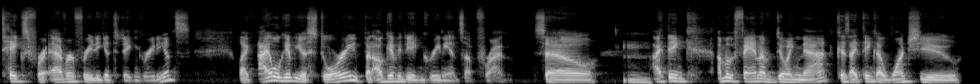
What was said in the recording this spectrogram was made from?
takes forever for you to get to the ingredients. Like I will give you a story, but I'll give you the ingredients up front. So mm. I think I'm a fan of doing that because I think I want you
